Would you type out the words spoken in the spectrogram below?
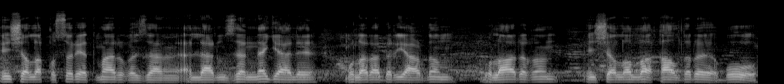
İnşallah kusur etmez. Ellerimizden ne gelir bunlara bir yardım bularığın. İnşallah Allah kaldırır bu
